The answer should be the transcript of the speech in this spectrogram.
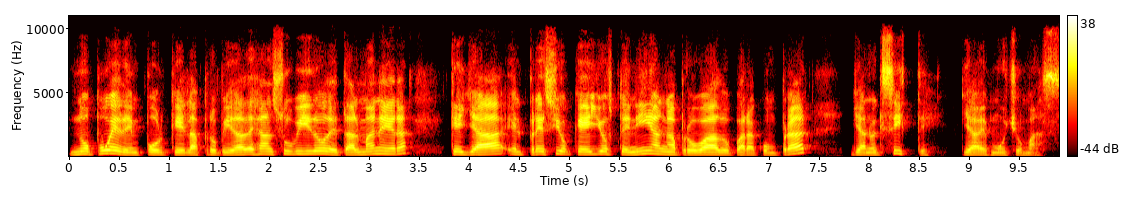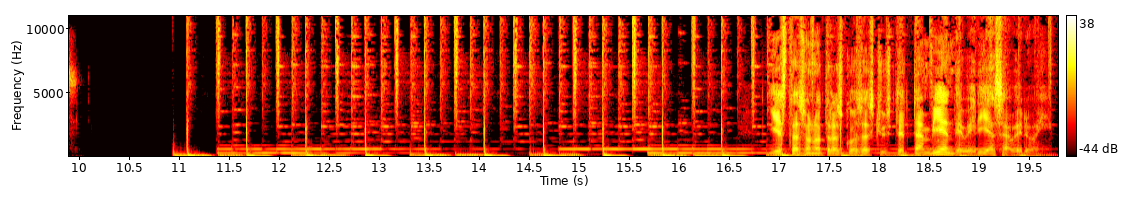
no pueden porque las propiedades han subido de tal manera que ya el precio que ellos tenían aprobado para comprar ya no existe, ya es mucho más. Y estas son otras cosas que usted también debería saber hoy.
